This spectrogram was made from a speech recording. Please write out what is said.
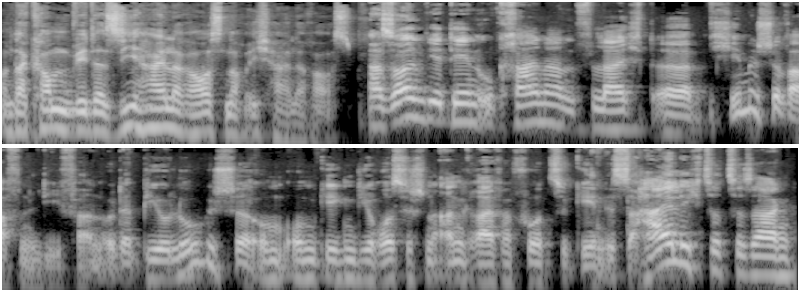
Und da kommen weder Sie heile raus, noch ich heile raus. Sollen wir den Ukrainern vielleicht äh, chemische Waffen liefern oder biologische, um, um gegen die russischen Angreifer vorzugehen? Ist heilig sozusagen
